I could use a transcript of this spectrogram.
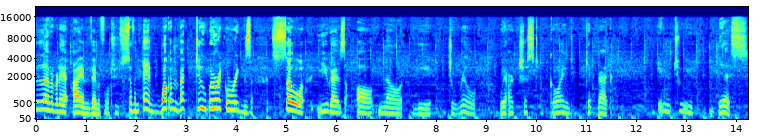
Hello everybody, I am Vamer427 and welcome back to Brick Rigs. So, you guys all know the drill. We are just going to get back into this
